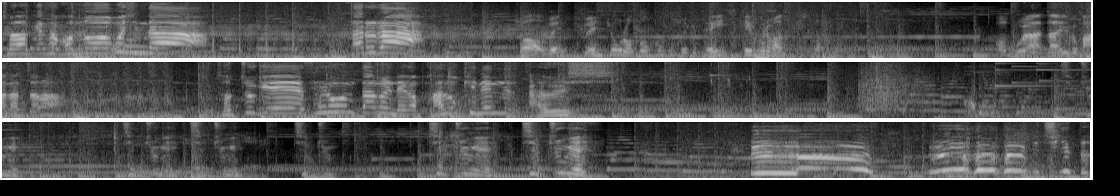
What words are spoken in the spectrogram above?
저하께서 건너가고 계신다. 따르라. 저 왼, 왼쪽으로 꺾어서 저기 베이스캠프를 만듭시다. 어 뭐야. 나 이거 많았잖아. 저쪽에 새로운 땅을 내가 봐놓긴 했는 아으씨. 집중해. 집중해. 집중해. 집중 집중해. 집중해 미치겠다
